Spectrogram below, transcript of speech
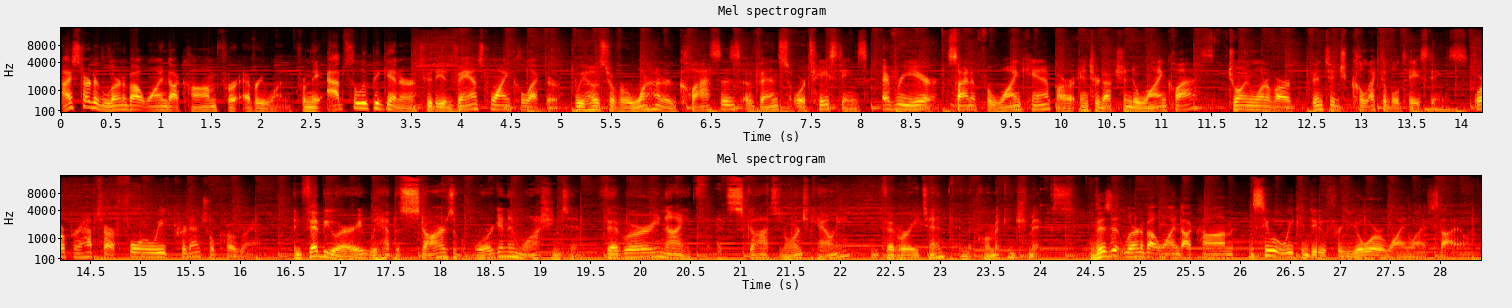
I started learnaboutwine.com for everyone, from the absolute beginner to the advanced wine collector. We host over 100 classes, events, or tastings every year. Sign up for Wine Camp, our introduction to wine class, join one of our vintage collectible tastings, or perhaps our four week credential program. In February, we have the Stars of Oregon and Washington, February 9th at Scotts in Orange County, and February 10th in McCormick and Schmicks. Visit learnaboutwine.com and see what we can do for your wine lifestyle.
